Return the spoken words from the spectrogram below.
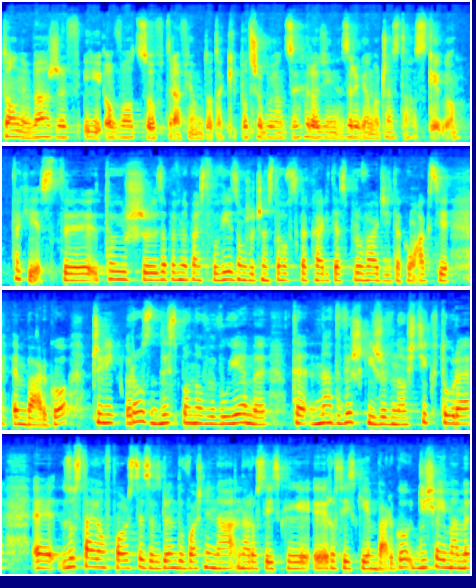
Tony warzyw i owoców trafią do takich potrzebujących rodzin z regionu częstochowskiego. Tak jest. Y, To już y, zapewne Państwo wiedzą, że Częstochowska Caritas prowadzi taką akcję embargo, czyli rozdysponowywujemy te nadwyżki żywności, które e, zostają w Polsce ze względu właśnie na, na rosyjskie, e, rosyjskie embargo. Dzisiaj mamy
